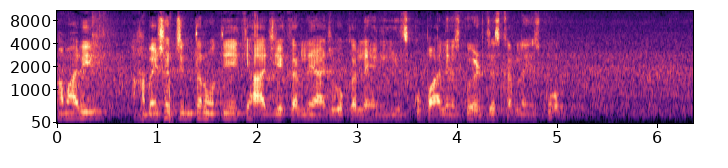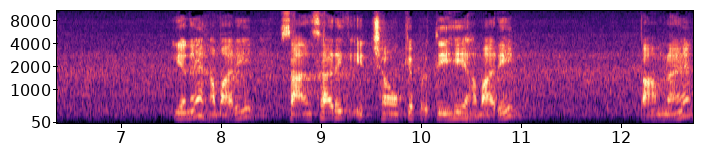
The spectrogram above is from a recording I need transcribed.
हमारी हमेशा चिंतन होती है कि आज ये कर लें, आज वो कर लें, इसको पालें, इसको एडजस्ट कर लें, इसको। यानी हमारी सांसारिक इच्छाओं के प्रति ही हमारी कामनाएँ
